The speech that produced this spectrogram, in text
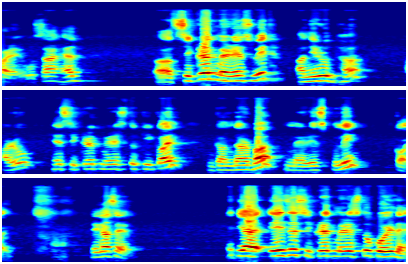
পাৰে। Usha had secret marriage with Aniruddha. আৰু সেই চিক্ৰেট মেৰেজটো কি কয়? গান্ধৰ্বা মেৰেজ বুলি কয়। ঠিক আছে? এতিয়া এই যে চিক্ৰেট মেৰেজটো কৰিলে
